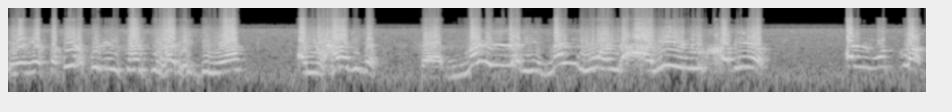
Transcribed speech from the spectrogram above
إذا يستطيع كل إنسان في هذه الدنيا أن يحاجزك فمن الذي من هو العليم الخبير؟ المطلق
